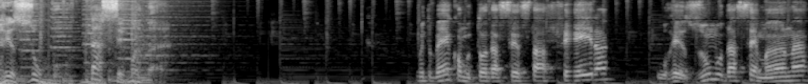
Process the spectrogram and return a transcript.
Resumo da semana. Muito bem, como toda sexta-feira, o resumo da semana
